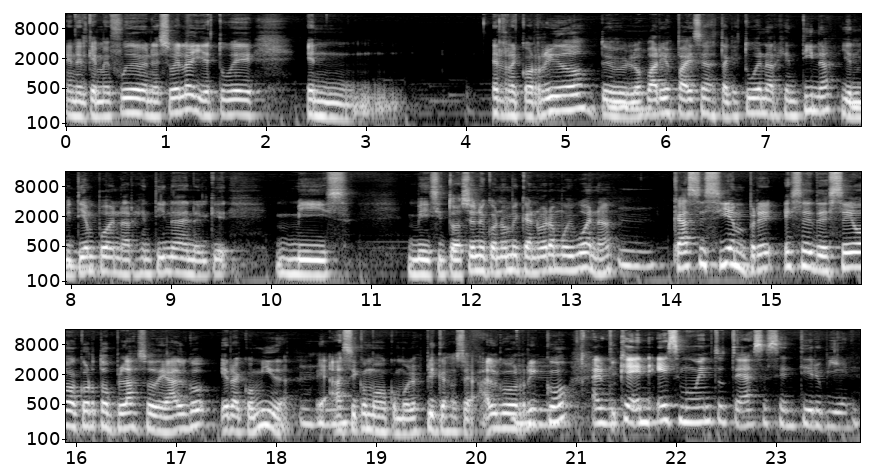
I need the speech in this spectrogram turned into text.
en el que me fui de Venezuela y estuve en el recorrido de los varios países hasta que estuve en Argentina y en mi tiempo en Argentina en el que mis mi situación económica no era muy buena, mm. casi siempre ese deseo a corto plazo de algo era comida. Eh, así como, como lo explicas, o sea, algo rico. Algo que, en ese momento te hace sentir bien.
